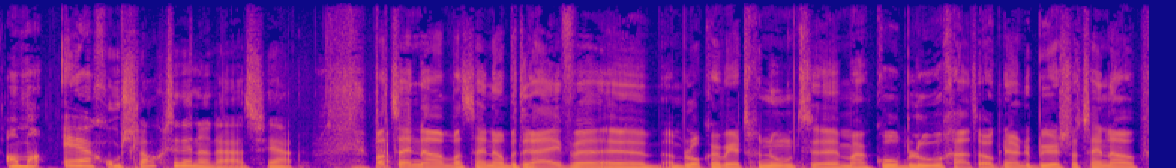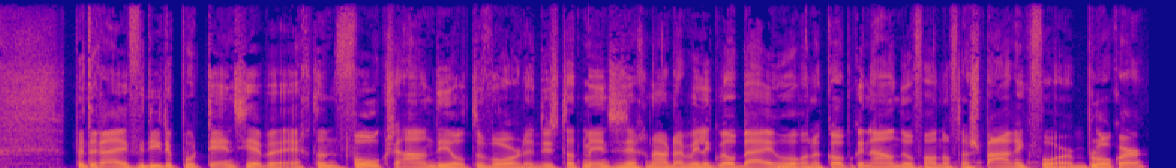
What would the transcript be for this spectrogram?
allemaal erg omslachtig inderdaad. Ja. Wat, zijn nou, wat zijn nou bedrijven? Uh, een blokker werd genoemd, uh, maar Coolblue gaat ook naar de beurs. Wat zijn nou bedrijven die de potentie hebben echt een volksaandeel te worden? Dus dat mensen zeggen, nou daar wil ik wel bij horen. Dan koop ik een aandeel van of daar spaar ik voor. Blokker.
